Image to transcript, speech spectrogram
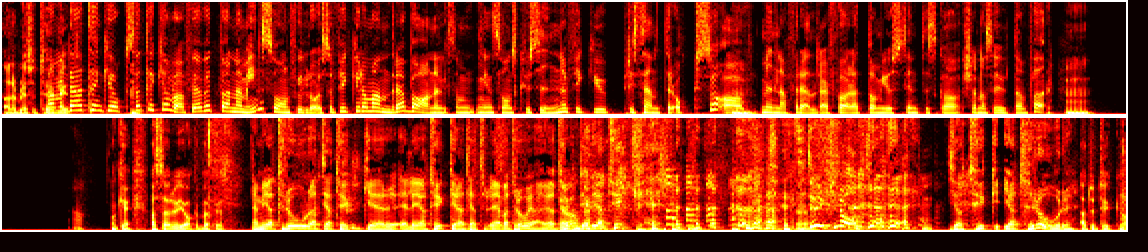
När det blir så Ja, tydligt. men där tänker jag också att det kan vara. För jag vet bara när min son fyllde år så fick ju de andra barnen, liksom min sons kusiner, fick ju presenter också av mina föräldrar för att de just inte ska känna sig utanför. Okej, vad säger du Jakob Öqvist? Nej, men jag tror att jag tycker, eller jag tycker att jag, eh, vad tror jag? Jag, tror, Ja. jag tycker, Tyck något! jag tycker, jag tror Att du tycker?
